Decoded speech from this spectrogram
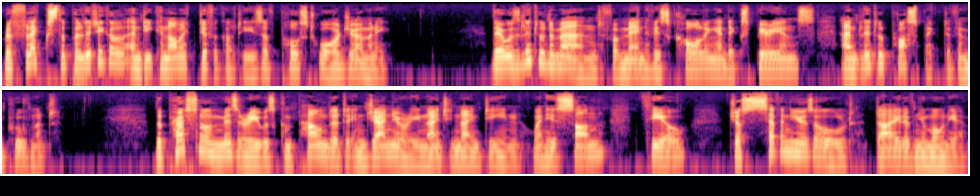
reflects the political and economic difficulties of post war Germany. There was little demand for men of his calling and experience, and little prospect of improvement. The personal misery was compounded in January 1919 when his son, Theo, just seven years old, died of pneumonia.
